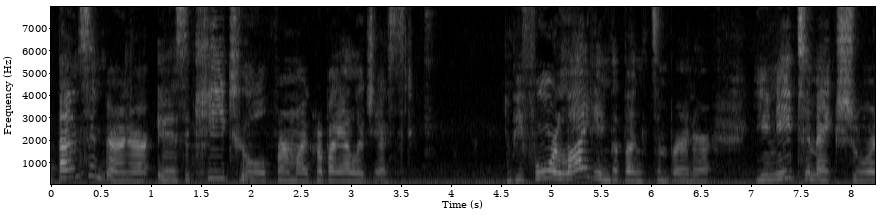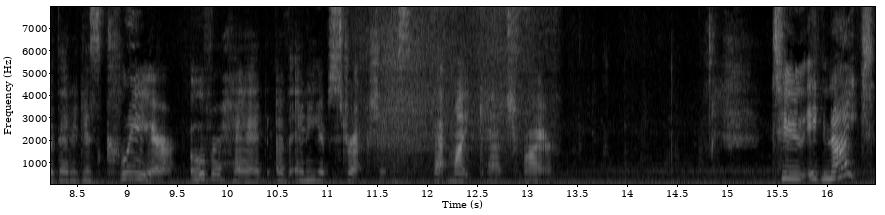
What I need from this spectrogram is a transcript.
Bunsen burner is a key tool for a microbiologist. Before lighting the Bunsen burner, you need to make sure that it is clear overhead of any obstructions that might catch fire. To ignite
